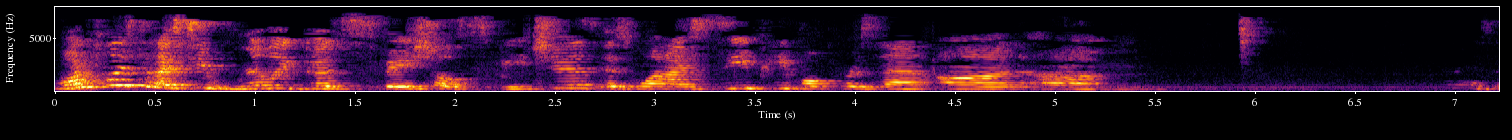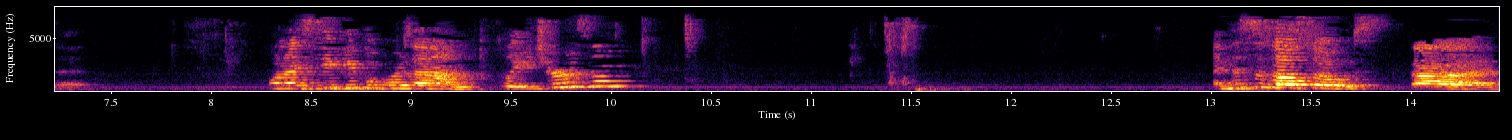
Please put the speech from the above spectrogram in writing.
one place that I see really good spatial speeches is when I see people present on, um, where is it? When I see people present on plagiarism. And this is also, uh,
